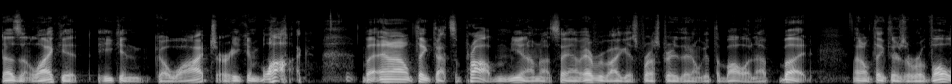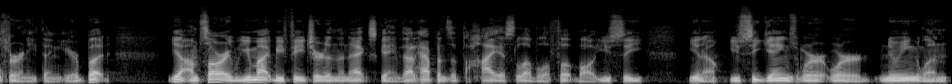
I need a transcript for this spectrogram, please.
doesn't like it, he can go watch or he can block. But and I don't think that's a problem. You know, I'm not saying everybody gets frustrated they don't get the ball enough, but I don't think there's a revolt or anything here. But yeah, I'm sorry, you might be featured in the next game. That happens at the highest level of football. You see, you know, you see games where where New England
